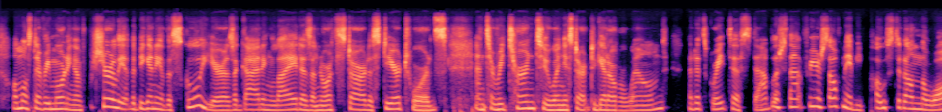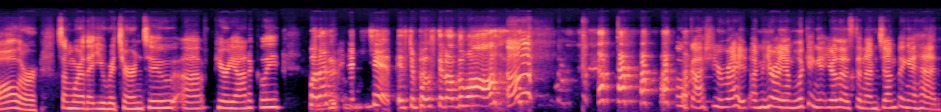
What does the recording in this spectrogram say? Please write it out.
almost every morning. I'm surely at the beginning of the school year as a guiding light, as a North Star to steer towards and to return to when you start to get overwhelmed. That it's great to establish that for yourself, maybe post it on the wall or somewhere that you return to uh, periodically. Well, that's my next tip is to post it on the wall. oh gosh, you're right. I'm here. I am looking at your list and I'm jumping ahead.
